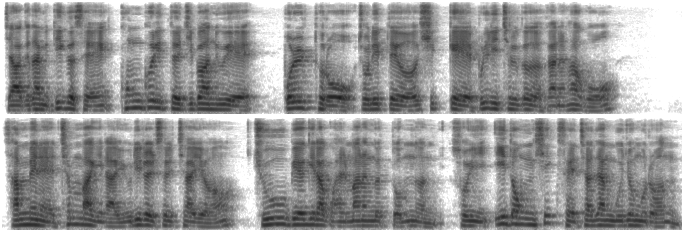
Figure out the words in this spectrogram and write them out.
자, 그 다음에 디귿에 콘크리트 집안 위에 볼트로 조립되어 쉽게 분리 철거가 가능하고 삼면에 천막이나 유리를 설치하여 주벽이라고 할 만한 것도 없는 소위 이동식 세차장 구조물은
